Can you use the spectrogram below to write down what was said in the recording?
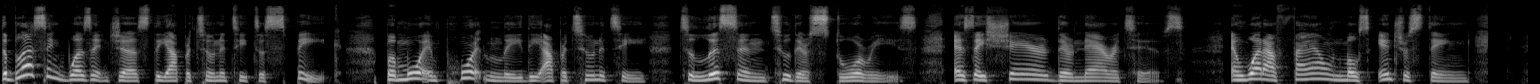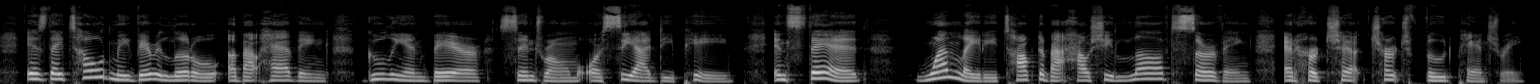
The blessing wasn't just the opportunity to speak, but more importantly, the opportunity to listen to their stories as they shared their narratives. And what I found most interesting is they told me very little about having Guillain Barre syndrome or CIDP. Instead, one lady talked about how she loved serving at her ch- church food pantry.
